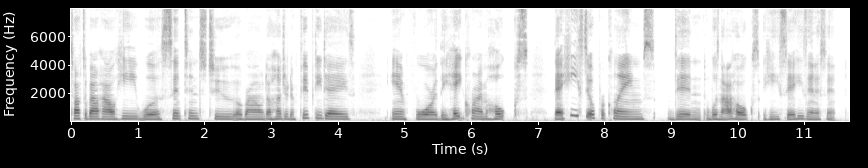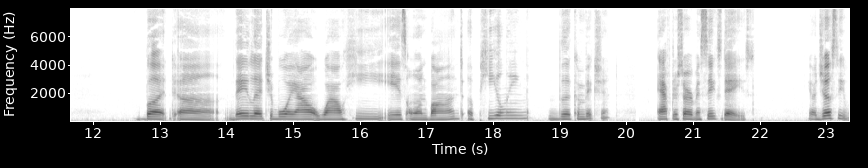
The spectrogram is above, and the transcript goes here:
Talked about how he was sentenced to around 150 days and for the hate crime hoax that he still proclaims didn't was not a hoax. He said he's innocent. But uh, they let your boy out while he is on bond, appealing the conviction after serving six days. Yeah, Jussie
